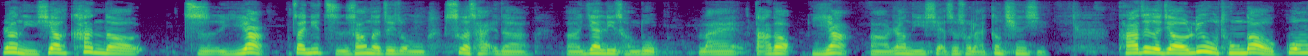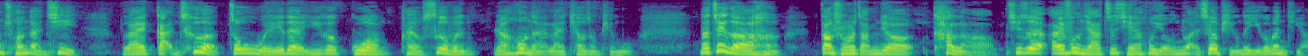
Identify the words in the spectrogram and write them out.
让你像看到纸一样。在你纸上的这种色彩的呃艳丽程度来达到一样啊，让你显示出来更清晰。它这个叫六通道光传感器，来感测周围的一个光还有色温，然后呢来调整屏幕。那这个到时候咱们就要看了啊。其实 iPhone 家之前会有暖色屏的一个问题啊，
